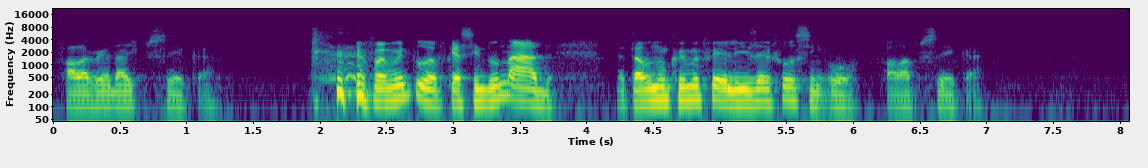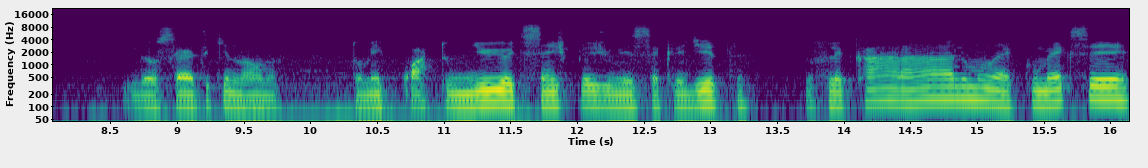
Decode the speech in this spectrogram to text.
Fala a verdade pra você, cara. foi muito louco, porque assim, do nada. Eu tava num clima feliz, aí ele falou assim, ô, oh, falar pra você, cara. Deu certo aqui não, mano. tomei 4.800 de prejuízo, você acredita? Eu falei, caralho, moleque, como é que você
